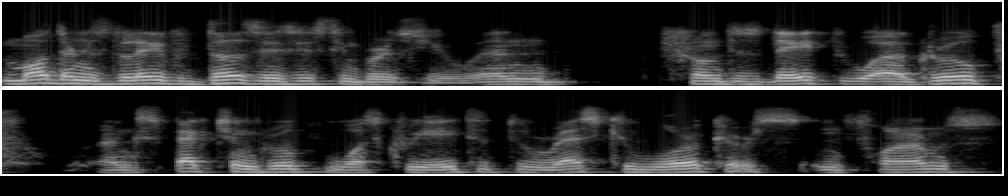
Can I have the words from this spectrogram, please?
modern slave does exist in Brazil. And from this date, a group, an inspection group was created to rescue workers in farms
